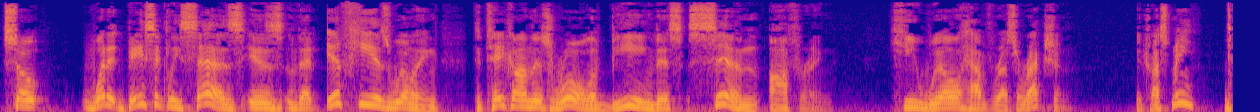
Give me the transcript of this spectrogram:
So what it basically says is that if he is willing to take on this role of being this sin offering, he will have resurrection. You trust me?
